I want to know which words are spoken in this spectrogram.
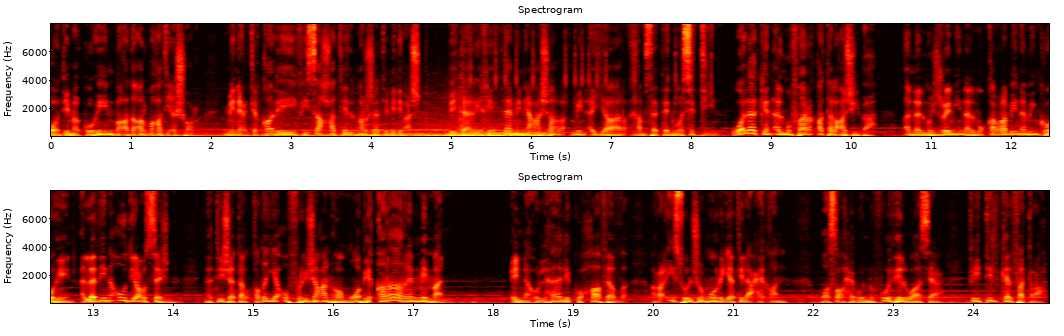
أعدم كوهين بعد أربعة أشهر من اعتقاله في ساحة المرجة بدمشق بتاريخ الثامن عشر من أيار خمسة وستين. ولكن المفارقة العجيبة أن المجرمين المقربين من كوهين الذين أودعوا السجن نتيجة القضية أفرج عنهم وبقرار ممن إنه الهالك حافظ رئيس الجمهورية لاحقا وصاحب النفوذ الواسع في تلك الفترة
